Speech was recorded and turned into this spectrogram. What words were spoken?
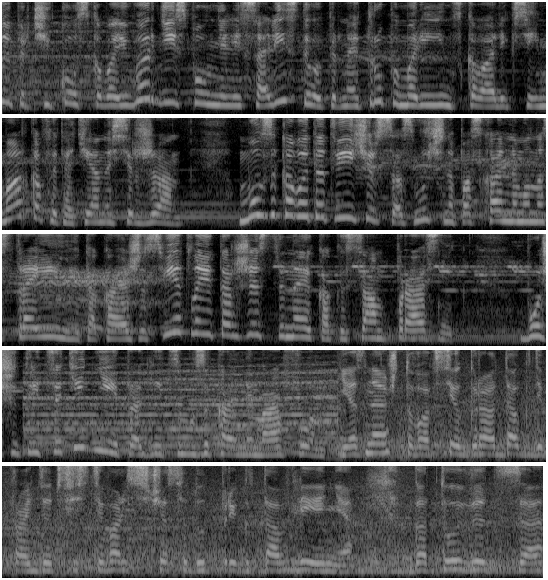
Из опер Чайковского и Верди исполнили солисты оперной труппы Мариинского Алексей Марков и Татьяна Сержан. Музыка в этот вечер созвучна пасхальному настроению, такая же светлая и торжественная, как и сам праздник. Больше 30 дней продлится музыкальный марафон. Я знаю, что во всех городах, где пройдет фестиваль, сейчас идут приготовления, готовятся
